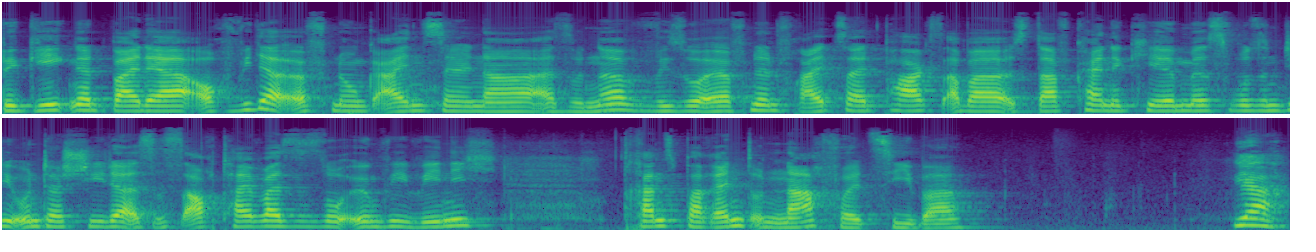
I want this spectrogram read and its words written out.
begegnet bei der auch Wiederöffnung einzelner, also ne, wieso eröffnen Freizeitparks, aber es darf keine Kirmes, wo sind die Unterschiede? Es ist auch teilweise so irgendwie wenig transparent und nachvollziehbar. ja,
